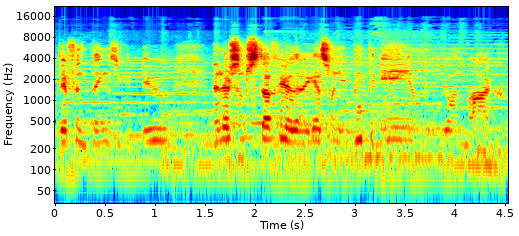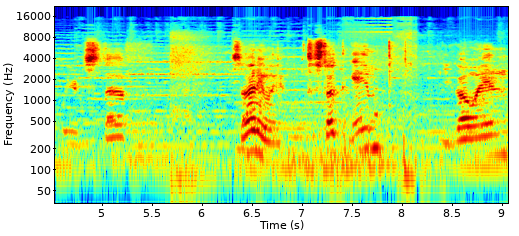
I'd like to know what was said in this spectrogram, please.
different things you can do. And there's some stuff here that I guess when you beat the game, you unlock weird stuff. So anyway, to start the game, you go in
